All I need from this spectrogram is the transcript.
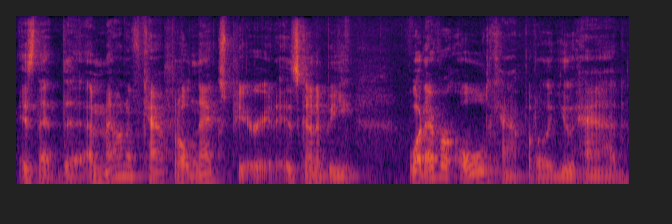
is that the amount of capital next period is going to be whatever old capital you had,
